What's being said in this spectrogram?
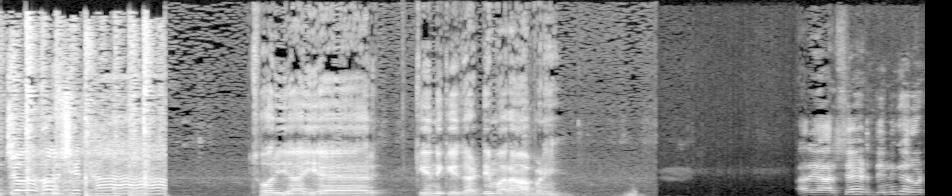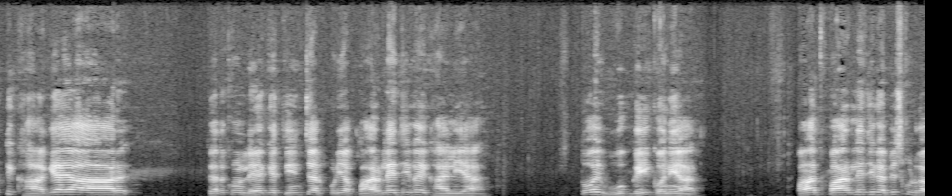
जो होश था। छोरी आई है किन की गाड़ी मारा अपनी अरे यार सेठ दिन के रोटी खा गया यार। तेरे को लेके तीन चार पुड़िया पार्ले जी का ही खा लिया। तो ही भूख गई कोनी यार। पाँच पार्ले जी का बिस्कुट का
